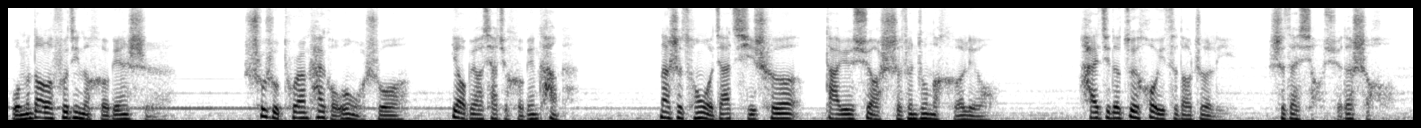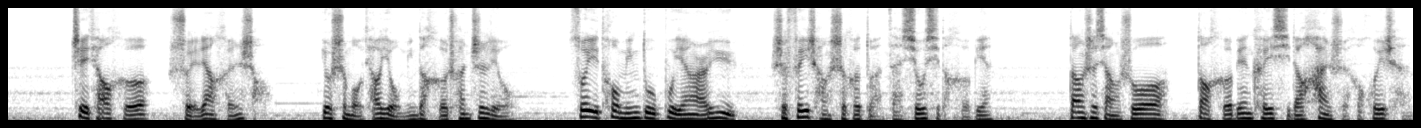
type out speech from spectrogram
我们到了附近的河边时，叔叔突然开口问我说。要不要下去河边看看？那是从我家骑车大约需要十分钟的河流。还记得最后一次到这里是在小学的时候。这条河水量很少，又是某条有名的河川支流，所以透明度不言而喻，是非常适合短暂休息的河边。当时想说到河边可以洗掉汗水和灰尘，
